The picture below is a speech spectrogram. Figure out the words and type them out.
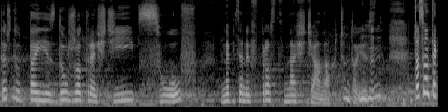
Też tutaj jest dużo treści, słów napisanych wprost na ścianach. Czym to jest? To są tak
